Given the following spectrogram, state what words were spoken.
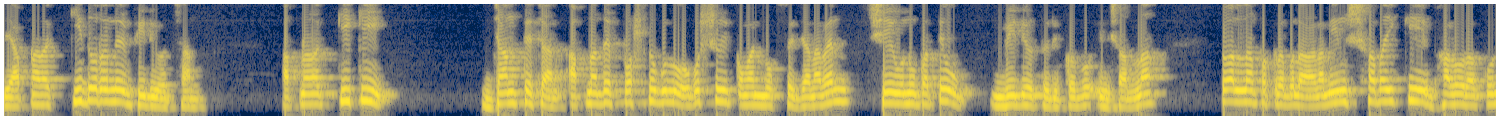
যে আপনারা কি ধরনের ভিডিও চান, আপনারা কি কি জানতে চান, আপনাদের প্রশ্নগুলো অবশ্যই কমেন্ট বক্সে জানাবেন। সেই অনুপাতেও ভিডিও তৈরি করব ইনশাল্লাহ তো আল্লাহ ফাকরাবুল আলামিন সবাইকে ভালো রাখুন,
